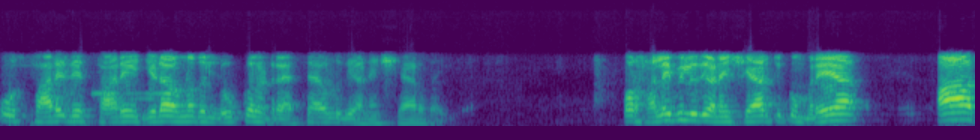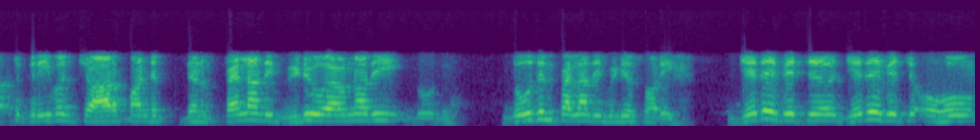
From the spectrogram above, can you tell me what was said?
ਉਹ ਸਾਰੇ ਦੇ ਸਾਰੇ ਜਿਹੜਾ ਉਹਨਾਂ ਦਾ ਲੋਕਲ ਐਡਰੈਸ ਹੈ ਉਹ ਲੁਧਿਆਣੇ ਸ਼ਹਿਰ ਦਾ ਹੀ ਹੈ। ਔਰ ਹਲੇ ਵੀ ਲੁਧਿਆਣੇ ਸ਼ਹਿਰ 'ਚ ਘੁੰਮ ਰਹੇ ਆ। ਆ ਤਕਰੀਬਨ 4-5 ਦਿਨ ਪਹਿਲਾਂ ਦੀ ਵੀਡੀਓ ਹੈ ਉਹਨਾਂ ਦੀ। 2 ਦਿਨ। 2 ਦਿਨ ਪਹਿਲਾਂ ਦੀ ਵੀਡੀਓ ਸੌਰੀ ਜਿਹਦੇ ਵਿੱਚ ਜਿਹਦੇ ਵਿੱਚ ਉਹ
